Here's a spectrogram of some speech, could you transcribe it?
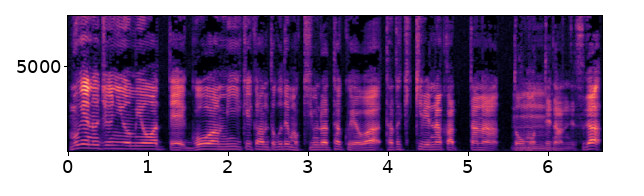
無限の住人を見終わって剛腕三池監督でも木村拓哉は叩ききれなかったなと思ってたんですが、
